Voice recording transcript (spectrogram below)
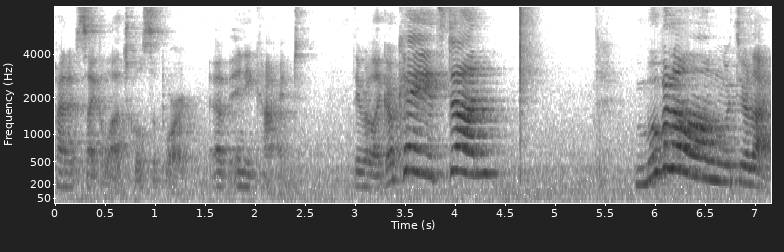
kind of psychological support of any kind. They were like, okay, it's done. Move along with your life.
